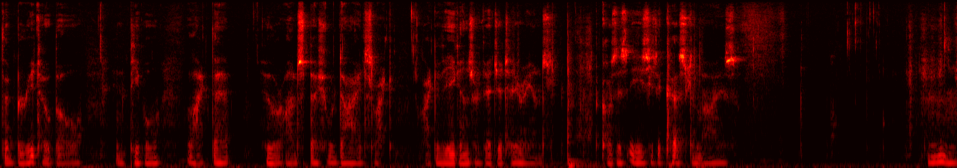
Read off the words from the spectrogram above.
the burrito bowl, and people like that who are on special diets, like like vegans or vegetarians, because it's easy to customize. Mm.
